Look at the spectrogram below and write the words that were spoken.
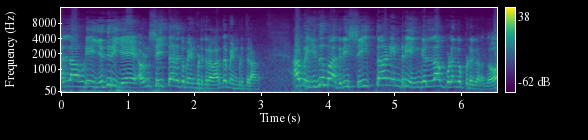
அல்லாஹுடைய எதிரியே அப்படின்னு செய்தானுக்கு பயன்படுத்துற வார்த்தை பயன்படுத்துறாங்க. அப்ப இது மாதிரி செய்தான் என்று எங்கெல்லாம் புழங்கப்படுகிறதோ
